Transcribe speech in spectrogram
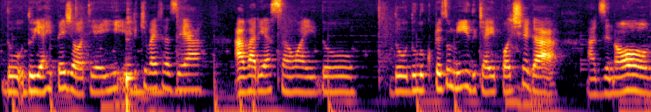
do, do IRPJ. E aí ele que vai trazer a, a variação aí do, do, do lucro presumido, que aí pode chegar a 19%,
